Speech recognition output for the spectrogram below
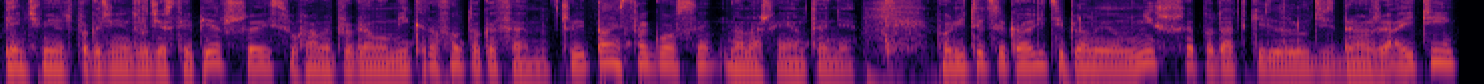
5 minut po godzinie 21 słuchamy programu Mikrofon Tok FM, czyli Państwa głosy na naszej antenie. Politycy koalicji planują niższe podatki dla ludzi z branży IT.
